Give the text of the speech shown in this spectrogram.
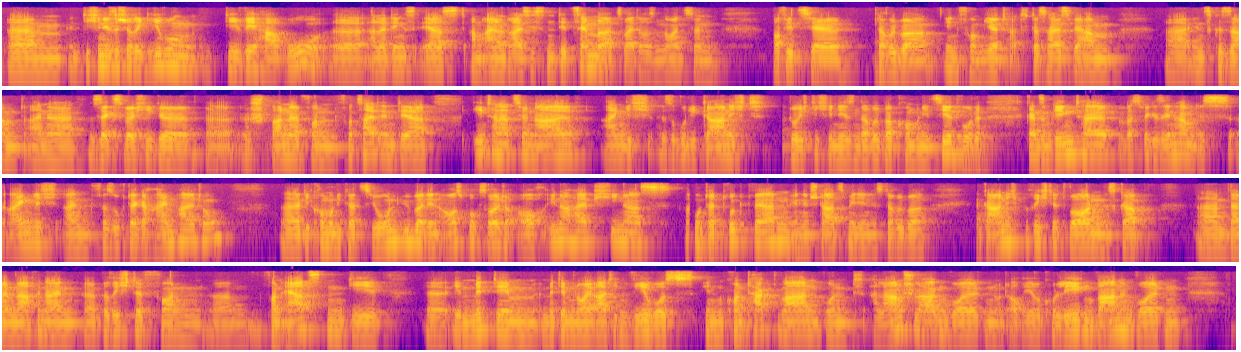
Ähm, die chinesische Regierung, die WHO, äh, allerdings erst am 31. Dezember 2019 offiziell darüber informiert hat. Das heißt, wir haben äh, insgesamt eine sechswöchige äh, Spanne von, von Zeit, in der international eigentlich so gut wie gar nicht durch die Chinesen darüber kommuniziert wurde. Ganz im Gegenteil, was wir gesehen haben, ist eigentlich ein Versuch der Geheimhaltung. Äh, die Kommunikation über den Ausbruch sollte auch innerhalb Chinas unterdrückt werden. In den Staatsmedien ist darüber gar nicht berichtet worden. Es gab ähm, dann im Nachhinein äh, Berichte von, ähm, von Ärzten, die äh, eben mit dem, mit dem neuartigen Virus in Kontakt waren und Alarm schlagen wollten und auch ihre Kollegen warnen wollten.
